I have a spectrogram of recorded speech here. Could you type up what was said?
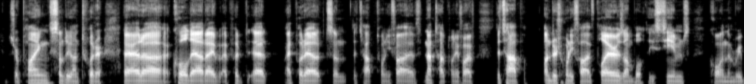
I was replying to something on Twitter. I had uh, called out. I, I put out I put out some the top 25, not top 25, the top under 25 players on both these teams, calling them re,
